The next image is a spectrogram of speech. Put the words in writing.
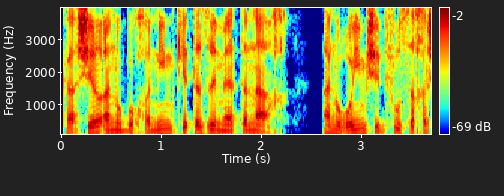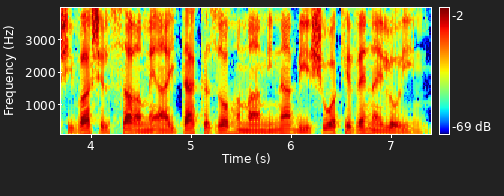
כאשר אנו בוחנים קטע זה מהתנ"ך, אנו רואים שדפוס החשיבה של שר המאה הייתה כזו המאמינה בישוע כבן האלוהים,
